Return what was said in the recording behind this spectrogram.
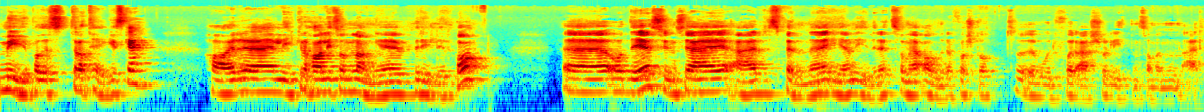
Mye på det strategiske har, eh, liker å ha litt sånn lange briller på. Eh, og det syns jeg er spennende i en idrett som jeg aldri har forstått eh, hvorfor er så liten som den er.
